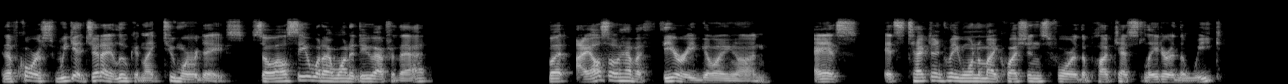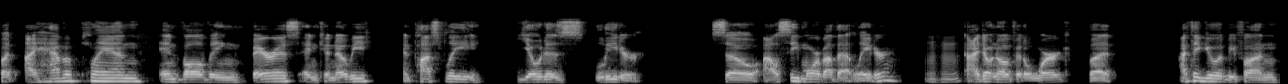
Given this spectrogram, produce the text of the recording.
And of course, we get Jedi Luke in like two more days. So I'll see what I want to do after that. But I also have a theory going on, and it's it's technically one of my questions for the podcast later in the week. But I have a plan involving Barris and Kenobi and possibly Yoda's leader. So I'll see more about that later. Mhm. I don't know if it'll work, but I think it would be fun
